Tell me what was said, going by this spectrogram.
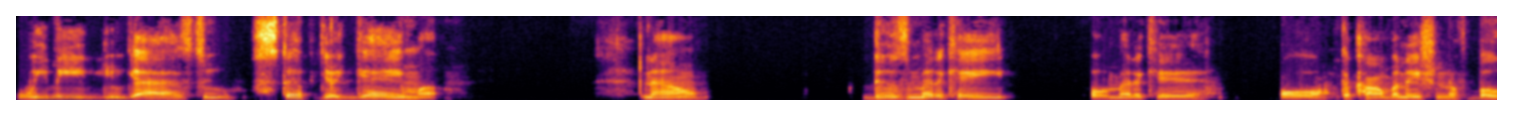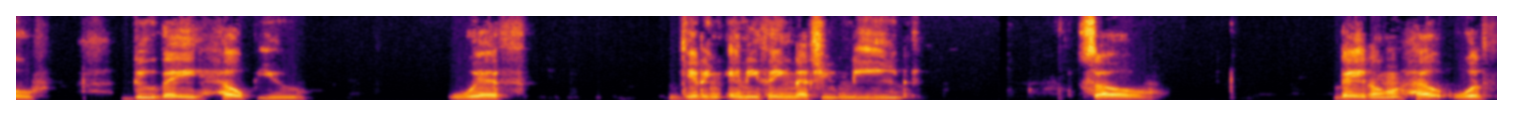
We need you guys to step your game up. Now, does Medicaid or Medicare or the combination of both do they help you with getting anything that you need? So they don't help with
